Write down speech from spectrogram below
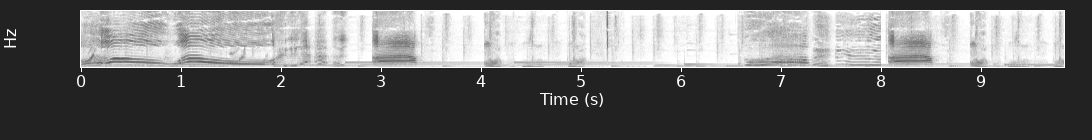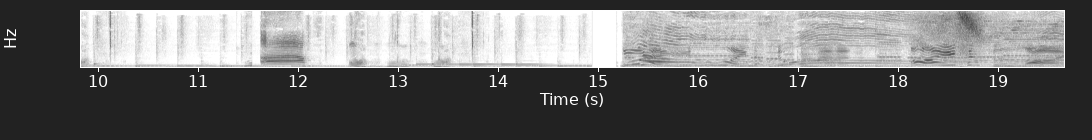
Oh, wow! ah. Ah. Yay! I'm Superman. I can fly.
